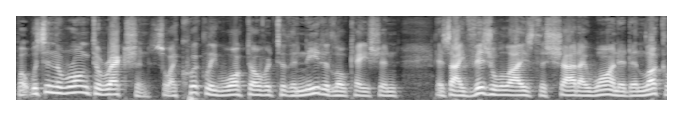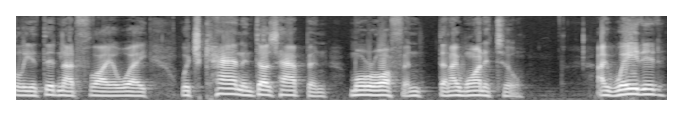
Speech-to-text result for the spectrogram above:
but was in the wrong direction, so I quickly walked over to the needed location as I visualized the shot I wanted, and luckily it did not fly away, which can and does happen more often than I wanted to. I waited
